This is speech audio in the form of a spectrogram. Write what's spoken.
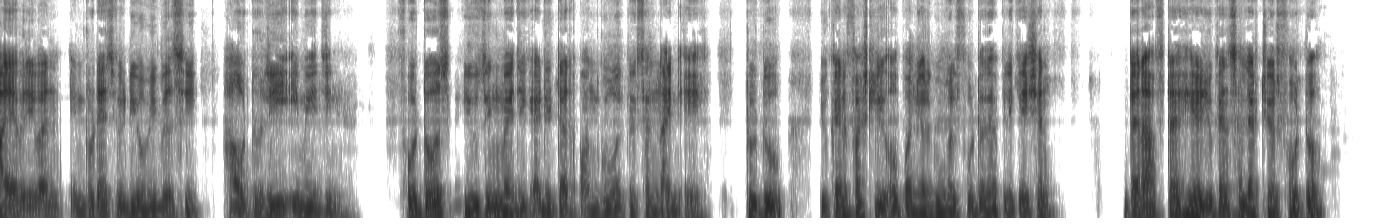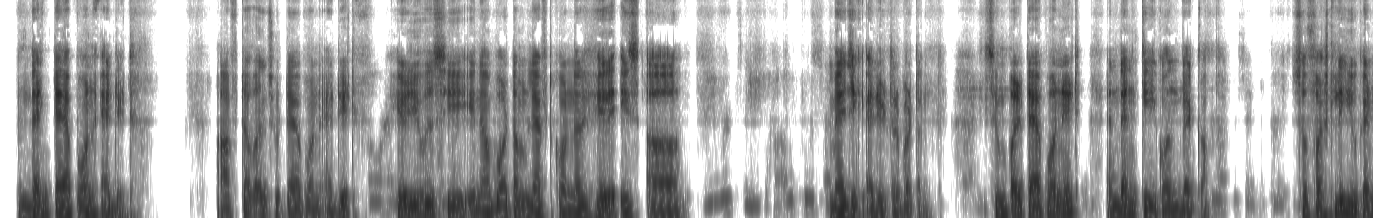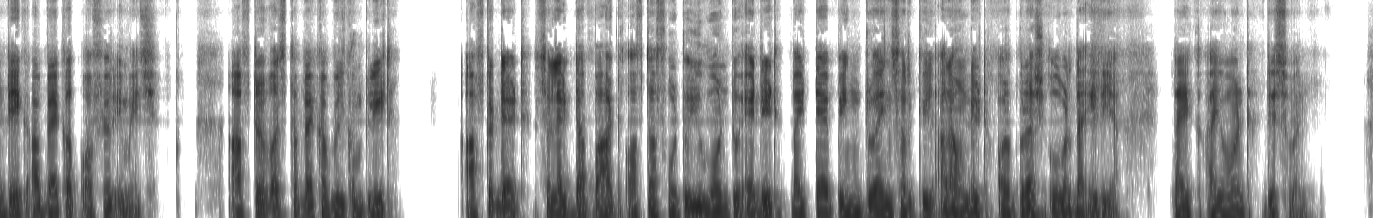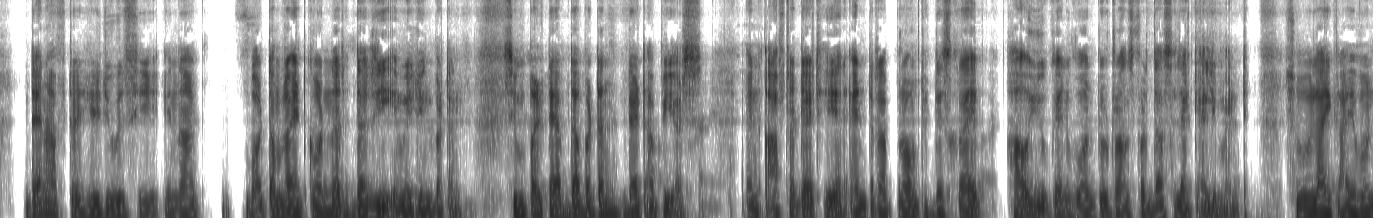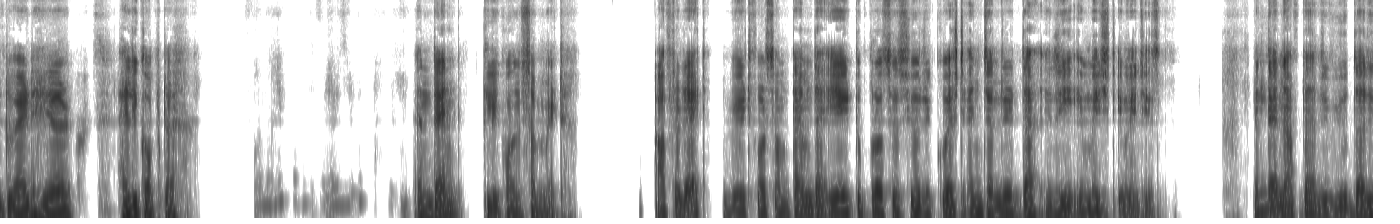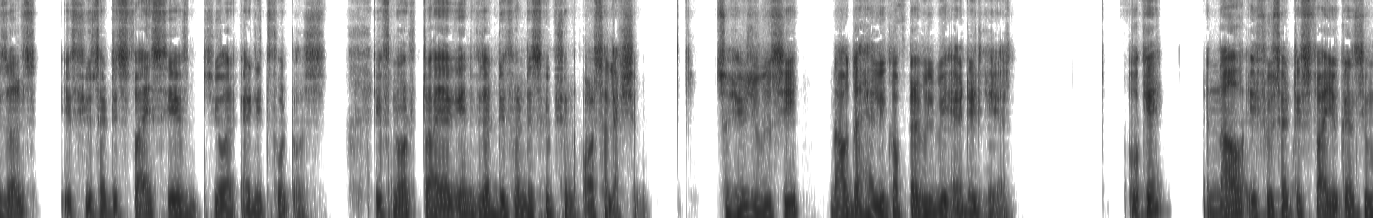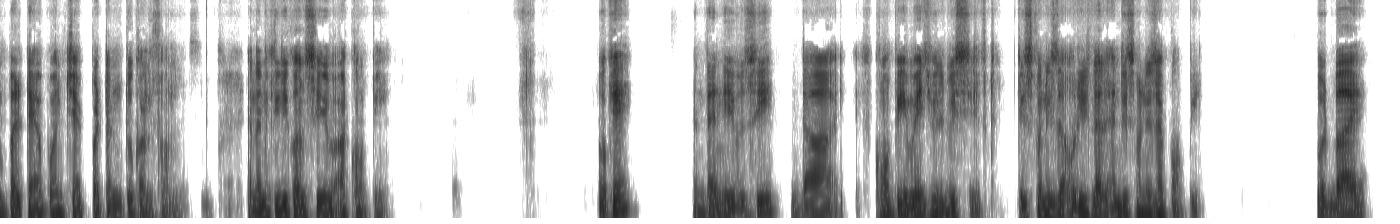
Hi everyone, in today's video we will see how to reimagine photos using Magic Editor on Google Pixel 9a. To do, you can firstly open your Google Photos application. Then after here you can select your photo and then tap on edit. After once you tap on edit, here you will see in a bottom left corner here is a Magic Editor button. Simple tap on it and then click on backup. So firstly you can take a backup of your image. After once the backup will complete, after that, select the part of the photo you want to edit by tapping drawing circle around it or brush over the area. Like I want this one. Then after here you will see in our bottom right corner the reimaging button. Simple tap the button that appears. And after that here enter a prompt describe how you can want to transfer the select element. So like I want to add here helicopter. And then click on submit. After that, wait for some time the AI to process your request and generate the re-imaged images. And then after review the results, if you satisfy, save your edit photos. If not, try again with a different description or selection. So here you will see, now the helicopter will be added here. Okay. And now if you satisfy, you can simple tap on check button to confirm. And then click on save a copy. Okay and then you will see the copy image will be saved. This one is the original and this one is a copy. Goodbye.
